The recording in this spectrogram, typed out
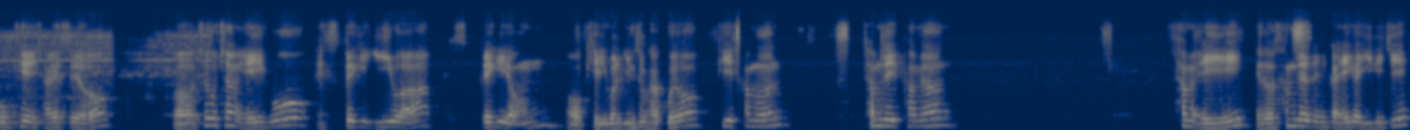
오케이, 잘했어요. 어, 최고창 A고 x 빼기 2와 x 빼기 0. 오케이, 이걸 인수로 갖고요. p3은 3 대입하면 3a. 그래서 3 돼야 되니까 a가 1이지.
